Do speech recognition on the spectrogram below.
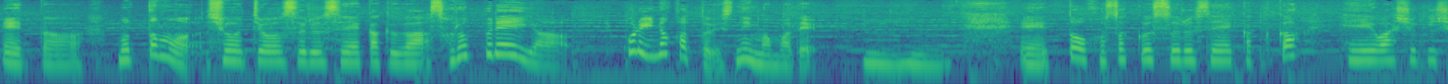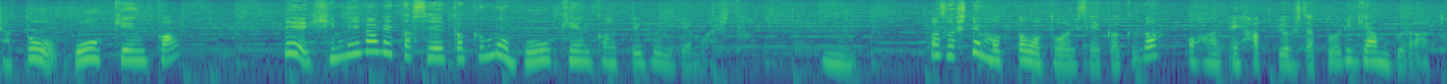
えっと、最も象徴する性格がソロプレイヤー。これいなかったですね、今まで。うんうん。えっと、補足する性格が平和主義者と冒険家？で、秘められた性格も冒険家っていう風に出ました。うん。まあ、そして最も遠い性格がおはえ発表した通りギャンブラーと。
